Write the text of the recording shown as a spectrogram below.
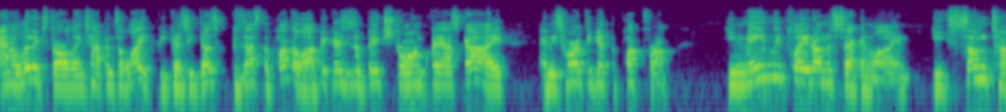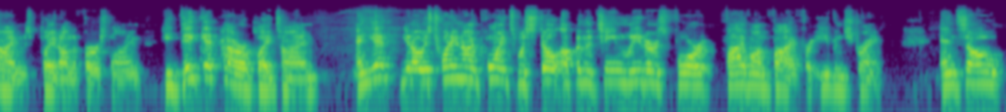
analytics darlings happen to like because he does possess the puck a lot because he's a big, strong, fast guy and he's hard to get the puck from. He mainly played on the second line. He sometimes played on the first line. He did get power play time, and yet, you know, his 29 points was still up in the team leaders for five on five for even strength. And so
